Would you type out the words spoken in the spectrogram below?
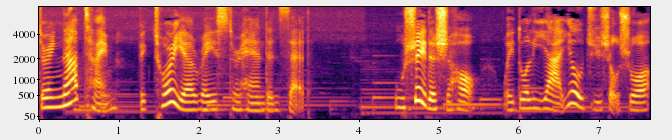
During nap time, Victoria raised her hand and said, 午睡的时候，维多利亚又举手说：“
